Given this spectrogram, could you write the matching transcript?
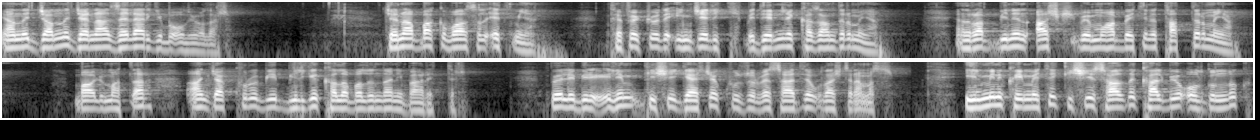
Yani canlı cenazeler gibi oluyorlar. Cenab-ı Hakk'ı vasıl etmeyen, tefekkürde incelik ve derinlik kazandırmayan, yani Rabbinin aşk ve muhabbetini tattırmayan malumatlar ancak kuru bir bilgi kalabalığından ibarettir. Böyle bir ilim kişiyi gerçek huzur ve saadete ulaştıramaz. İlmin kıymeti kişiyi sağladığı kalbi olgunluk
